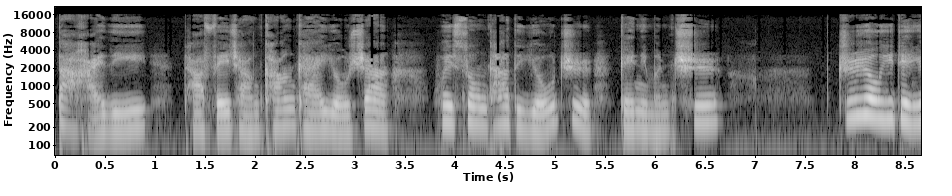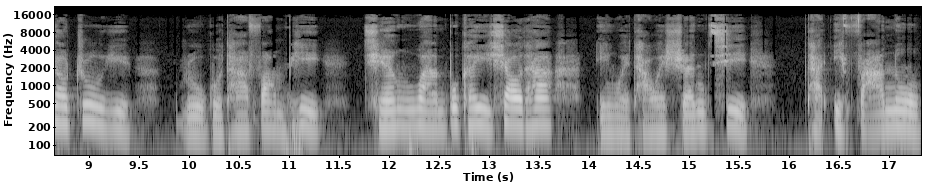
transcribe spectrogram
大海狸，它非常慷慨友善。会送他的油脂给你们吃，只有一点要注意：如果他放屁，千万不可以笑他，因为他会生气。他一发怒，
